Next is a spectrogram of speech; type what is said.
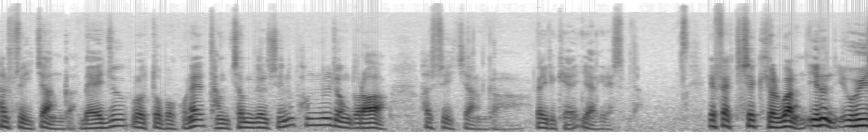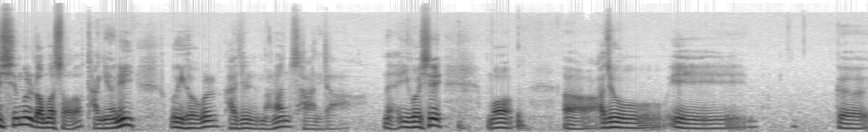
할 수 있지 않은가. 매주 로또 복권에 당첨될 수 있는 확률 정도라 할 수 있지 않은가. 이렇게 이야기를 했습니다. 팩트 체크 결과는 이는 의심을 넘어서 당연히 의혹을 가질 만한 사안이다. 네, 이것이 뭐 어, 아주 이 그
